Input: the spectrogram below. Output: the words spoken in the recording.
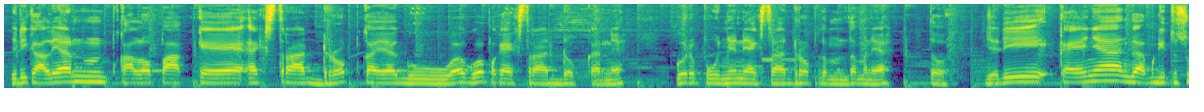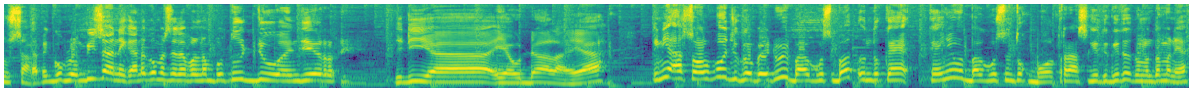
Jadi kalian kalau pakai extra drop kayak gua gua pakai extra drop kan ya gue udah punya nih extra drop teman-teman ya. Tuh jadi kayaknya nggak begitu susah. Tapi gue belum bisa nih karena gue masih level 67 anjir. Jadi ya ya udahlah ya. Ini Asolvo juga by the way bagus banget untuk kayak kayaknya bagus untuk bolt rush gitu-gitu teman-teman ya.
